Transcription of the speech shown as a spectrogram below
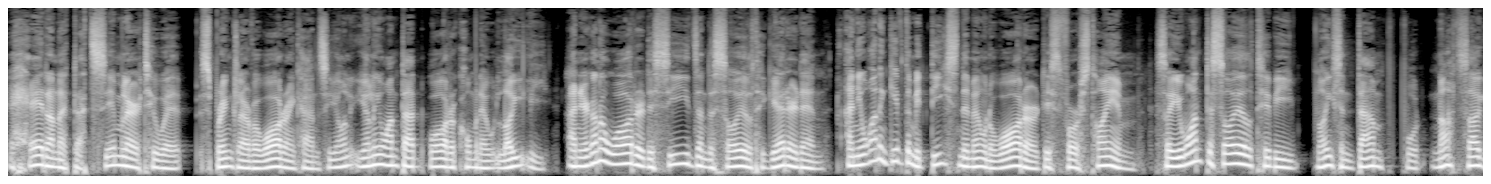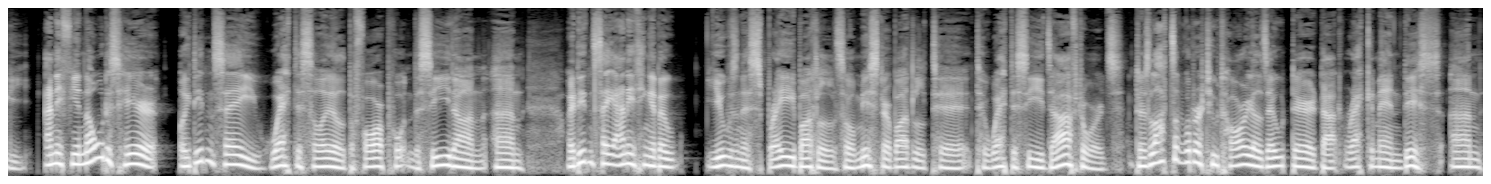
a head on it that's similar to a sprinkler of a watering can. So you only, you only want that water coming out lightly. And you're going to water the seeds and the soil together then. And you want to give them a decent amount of water this first time. So you want the soil to be nice and damp but not soggy. And if you notice here, I didn't say wet the soil before putting the seed on. And I didn't say anything about using a spray bottle, so mister bottle to, to wet the seeds afterwards. There's lots of other tutorials out there that recommend this, and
